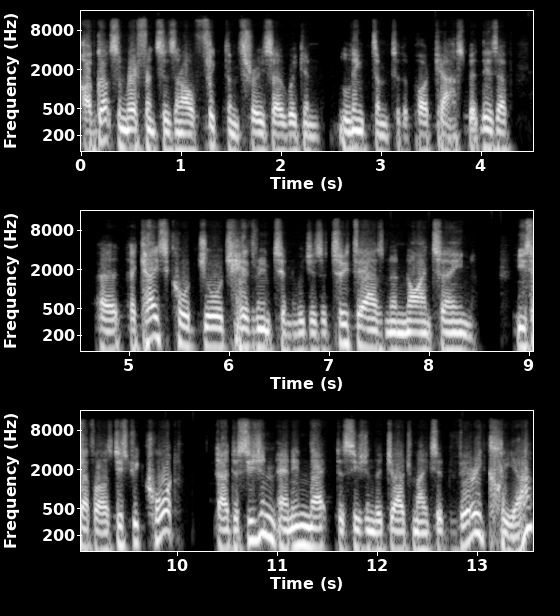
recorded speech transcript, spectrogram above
I've got some references and I'll flick them through so we can link them to the podcast. But there's a, a, a case called George Hetherington, which is a 2019 New South Wales District Court uh, decision. And in that decision, the judge makes it very clear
